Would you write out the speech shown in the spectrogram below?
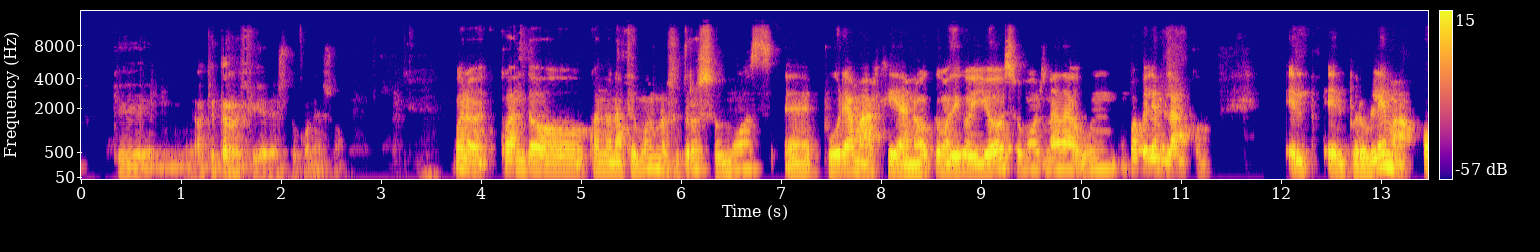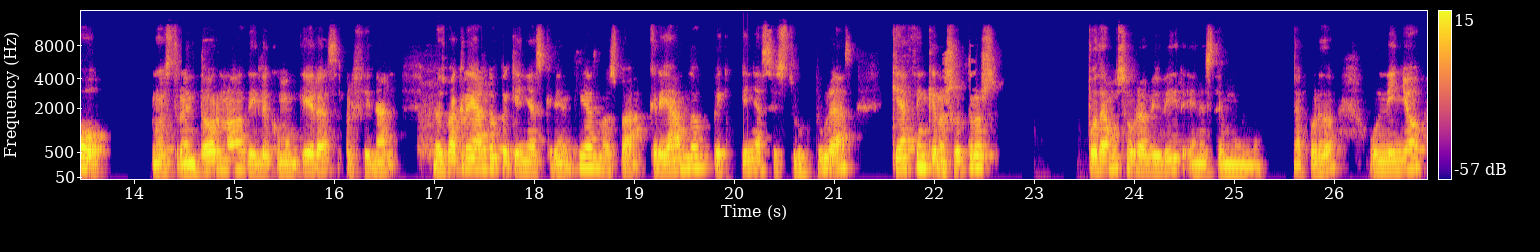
¿a qué te refieres tú con eso? Bueno, cuando, cuando nacemos nosotros somos eh, pura magia, ¿no? Como digo yo, somos nada, un, papel en blanco. El, el, problema o nuestro entorno, dile como quieras, al final nos va creando pequeñas creencias, nos va creando pequeñas estructuras que hacen que nosotros podamos sobrevivir en este mundo, ¿de acuerdo? Un niño,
